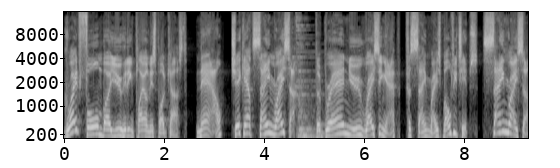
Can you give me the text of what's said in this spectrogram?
Great form by you hitting play on this podcast. Now, check out Same Racer, the brand new racing app for same race multi tips. Same Racer.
